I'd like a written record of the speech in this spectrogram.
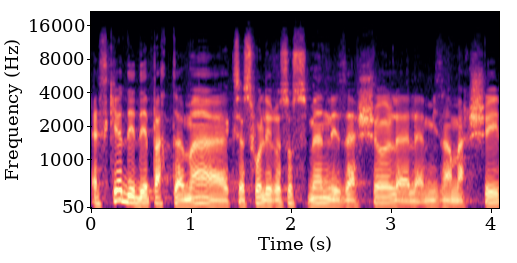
est-ce qu'il y a des départements, euh, que ce soit les ressources humaines, les achats, la, mise en marché,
